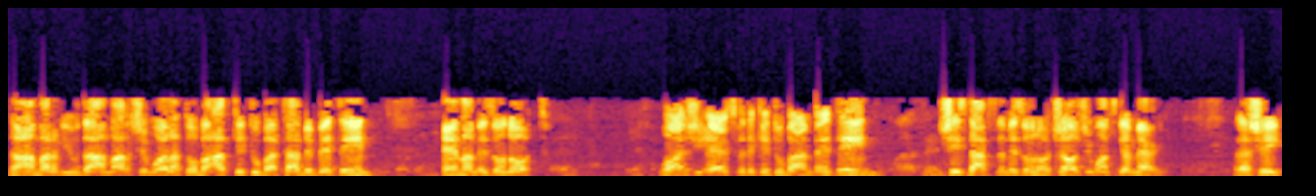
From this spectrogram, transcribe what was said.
The Amar Rav Yehuda Amar Shemuel atobaat ketubata bebetin en la mezonot. Once she asks for the ketubah in Bedin, she stops the mezonot. Shows she wants to get married. Rashi.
